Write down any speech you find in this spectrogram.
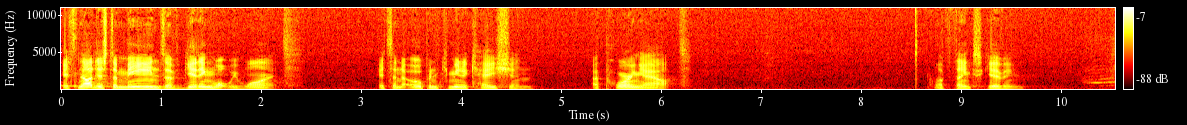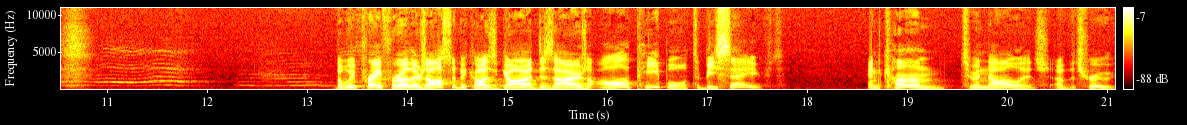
It's not just a means of getting what we want, it's an open communication, a pouring out of thanksgiving. But we pray for others also because God desires all people to be saved and come to a knowledge of the truth.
